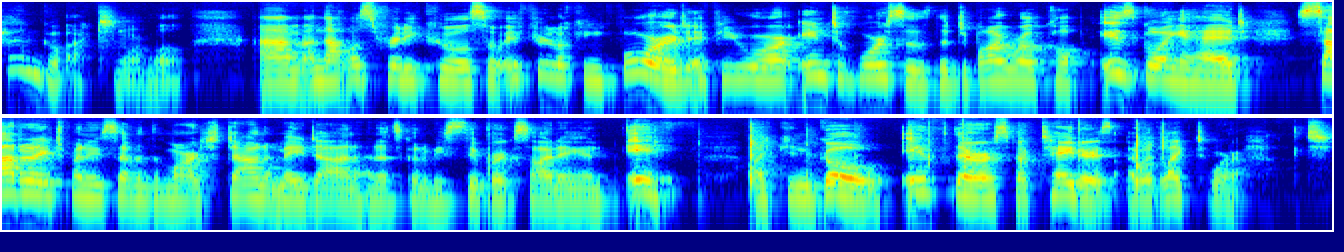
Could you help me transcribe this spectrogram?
can go back to normal. Um, and that was pretty cool. So if you're looking forward, if you are into horses, the Dubai World Cup is going ahead Saturday, 27th of March down at Meydan, and it's going to be super exciting. And if I can go, if there are spectators, I would like to wear a hat.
